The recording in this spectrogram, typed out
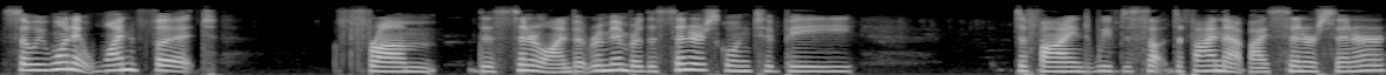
So we want it one foot from the center line. But remember, the center is going to be defined, we've defined that by center center.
